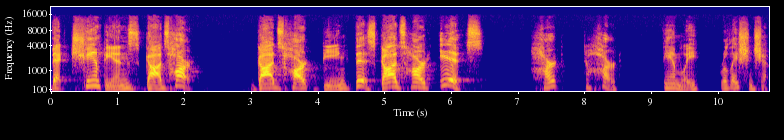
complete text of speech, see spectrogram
that champions God's heart. God's heart being this God's heart is heart to heart family relationship.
